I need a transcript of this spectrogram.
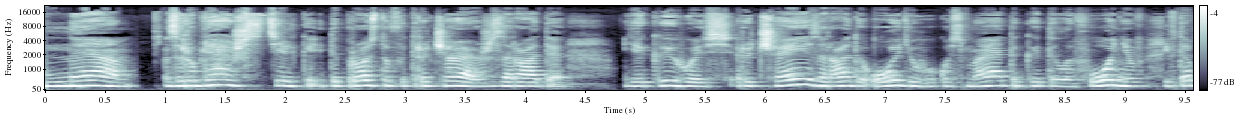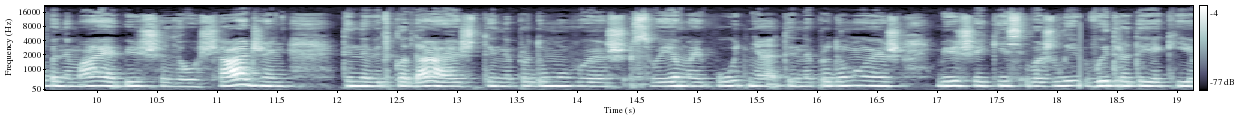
не заробляєш стільки, і ти просто витрачаєш заради якихось речей, заради одягу, косметики, телефонів, і в тебе немає більше заощаджень. Ти не відкладаєш, ти не продумуєш своє майбутнє, ти не продумуєш більше якісь важливі витрати, які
